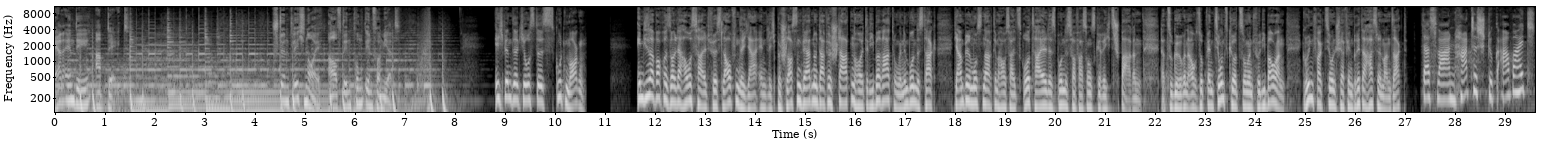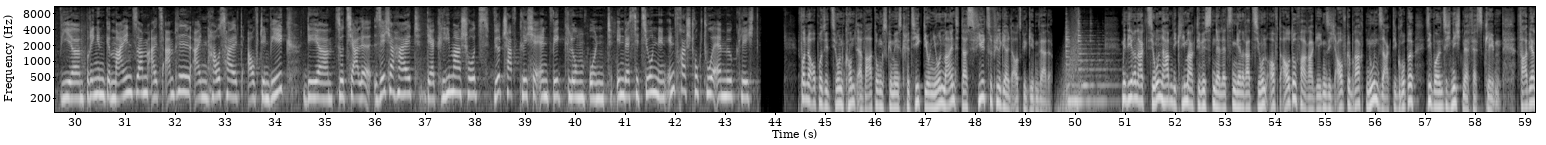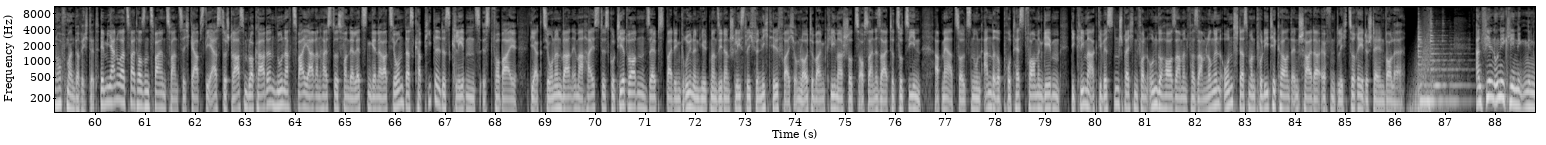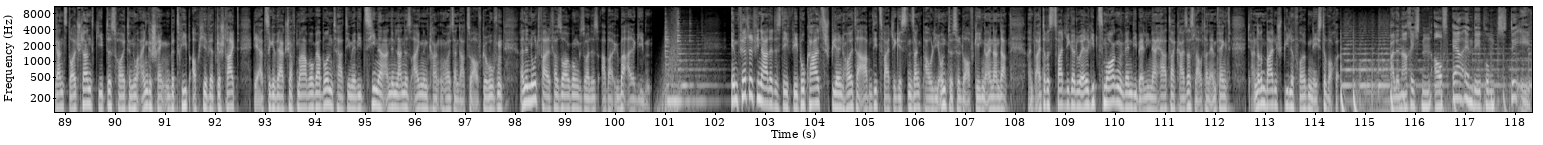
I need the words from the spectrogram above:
RND Update. Stündlich neu. Auf den Punkt informiert. Ich bin Dirk Justes. Guten Morgen. In dieser Woche soll der Haushalt fürs laufende Jahr endlich beschlossen werden und dafür starten heute die Beratungen im Bundestag. Die Ampel muss nach dem Haushaltsurteil des Bundesverfassungsgerichts sparen. Dazu gehören auch Subventionskürzungen für die Bauern. Grünen-Fraktionschefin Britta Hasselmann sagt, das war ein hartes Stück Arbeit. Wir bringen gemeinsam als Ampel einen Haushalt auf den Weg, der soziale Sicherheit, der Klimaschutz, wirtschaftliche Entwicklung und Investitionen in Infrastruktur ermöglicht. Von der Opposition kommt erwartungsgemäß Kritik. Die Union meint, dass viel zu viel Geld ausgegeben werde. Mit ihren Aktionen haben die Klimaaktivisten der letzten Generation oft Autofahrer gegen sich aufgebracht. Nun sagt die Gruppe, sie wollen sich nicht mehr festkleben. Fabian Hoffmann berichtet. Im Januar 2022 gab es die erste Straßenblockade. Nun nach zwei Jahren heißt es von der letzten Generation, das Kapitel des Klebens ist vorbei. Die Aktionen waren immer heiß diskutiert worden. Selbst bei den Grünen hielt man sie dann schließlich für nicht hilfreich, um Leute beim Klimaschutz auf seine Seite zu ziehen. Ab März soll es nun andere Protestformen geben. Die Klimaaktivisten sprechen von ungehorsamen Versammlungen und dass man Politiker und Entscheider öffentlich zur Rede stellen wolle. An vielen Unikliniken in ganz Deutschland gibt es heute nur eingeschränkten Betrieb. Auch hier wird gestreikt. Die Ärztegewerkschaft Marburger Bund hat die Mediziner an den landeseigenen Krankenhäusern dazu aufgerufen. Eine Notfallversorgung soll es aber überall geben. Im Viertelfinale des DFB-Pokals spielen heute Abend die Zweitligisten St. Pauli und Düsseldorf gegeneinander. Ein weiteres Zweitligaduell gibt's morgen, wenn die Berliner Hertha Kaiserslautern empfängt. Die anderen beiden Spiele folgen nächste Woche. Alle Nachrichten auf rnd.de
